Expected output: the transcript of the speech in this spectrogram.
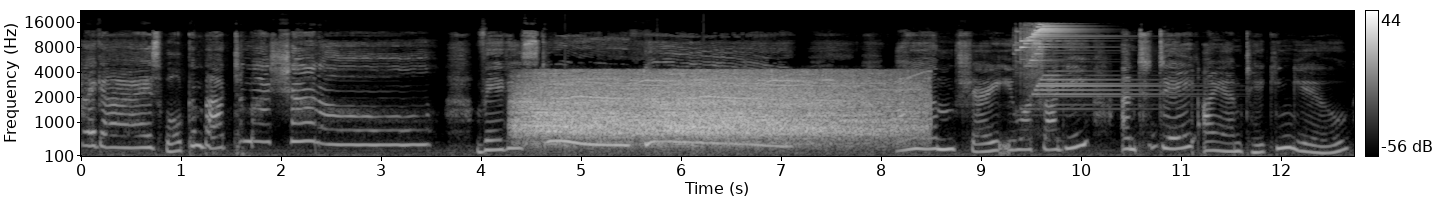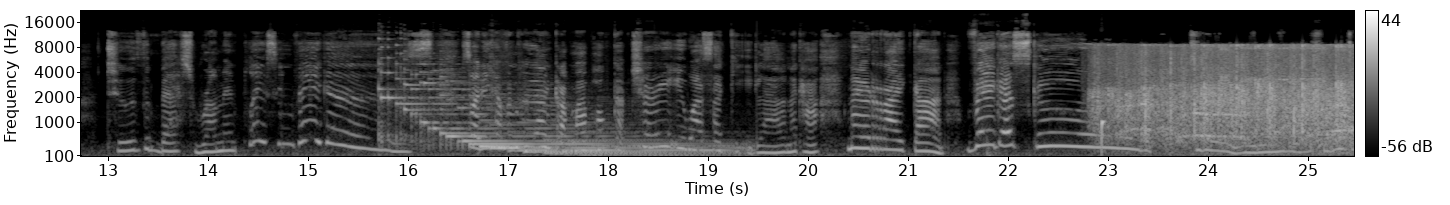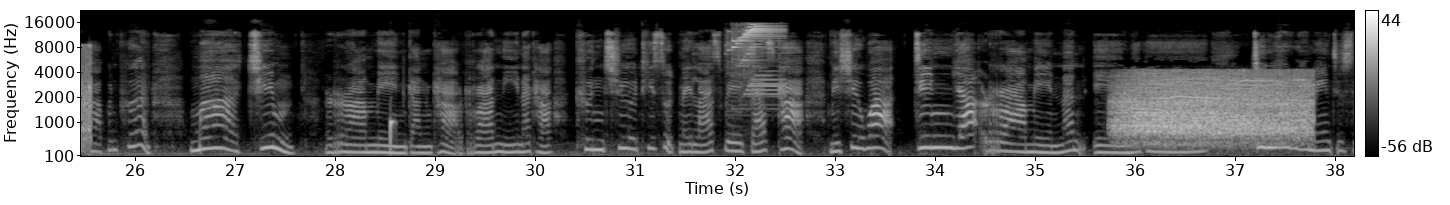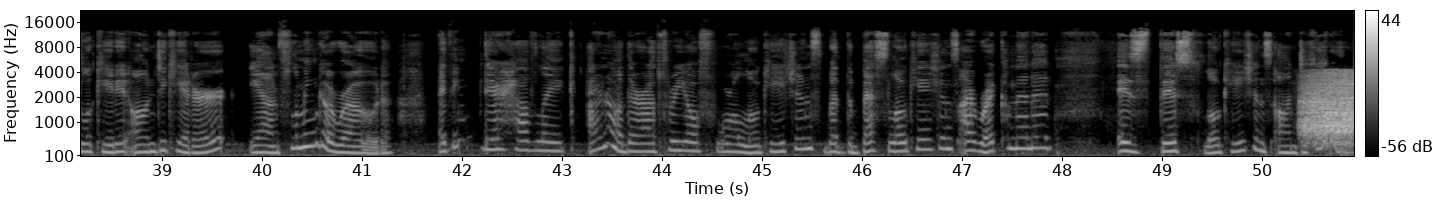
Hi guys, welcome back to my channel, Vegas Street. I am Sherry Iwasagi, and today I am taking you to the best ramen place in Vegas สวัสดีค่ะเพื่อนๆ กลับมาพบกับ Cherry Iwasaki อีกแล้วนะคะ ในรายการ Vegas School Today วันนี้นะคะฉันก็จะพาเพื่อนๆ มาชิมราเมนกันค่ะ ร้านนี้นะคะ ขึ้นชื่อที่สุดในลาสเวกัสค่ะ มีชื่อว่าจินยะราเมนนั่นเองนะคะ Jinya Ramen is located on Decatur and Flamingo Road. I think there have like I don't know there are three or four locations, but the best locations I recommended is this locations on Decatur.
